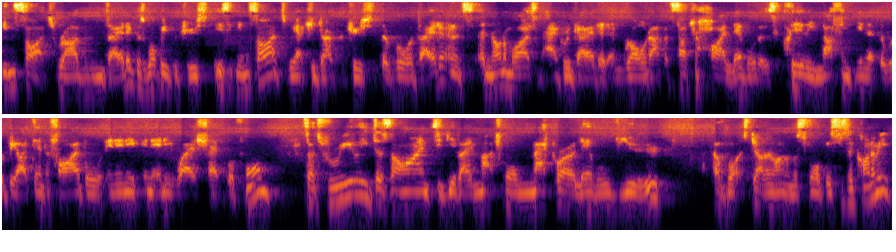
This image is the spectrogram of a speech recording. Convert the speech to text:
insights rather than data because what we produce is insights. We actually don't produce the raw data, and it's anonymized and aggregated and rolled up at such a high level. That there's clearly nothing in it that would be identifiable in any in any way, shape, or form. So it's really designed to give a much more macro level view of what's going on in the small business economy.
